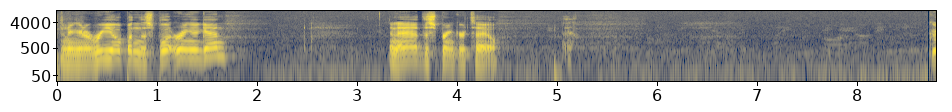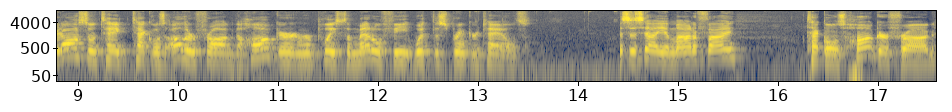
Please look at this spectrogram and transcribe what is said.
Then you're going to reopen the split ring again and add the Sprinker tail. You could also take Teckel's other frog, the honker, and replace the metal feet with the Sprinker tails. This is how you modify Teckel's honker frog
